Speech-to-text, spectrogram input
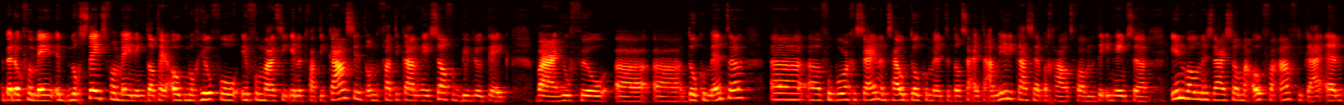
Ik ben ook van mening, nog steeds van mening dat er ook nog heel veel informatie in het Vaticaan zit. Want het Vaticaan heeft zelf een bibliotheek waar heel veel uh, uh, documenten uh, verborgen zijn. En het zijn ook documenten dat ze uit de Amerika's hebben gehaald van de inheemse inwoners daar zo, maar ook van Afrika. En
